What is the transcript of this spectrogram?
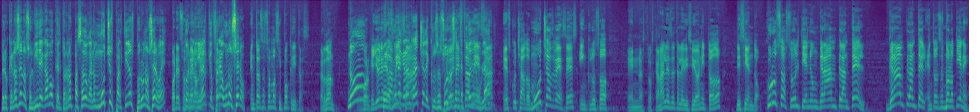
pero que no se nos olvide, Gabo, que el torneo pasado ganó muchos partidos por 1-0, ¿eh? Por eso, Con pero el a rival que fuera pero- 1-0. Entonces somos hipócritas, perdón. No, Porque yo en pero esta fue una mesa- gran racha de Cruz Azul, yo o sea, en te esta puede mesa nublar. He escuchado muchas veces, incluso en nuestros canales de televisión y todo, diciendo, Cruz Azul tiene un gran plantel. Gran plantel. Entonces no lo tiene.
